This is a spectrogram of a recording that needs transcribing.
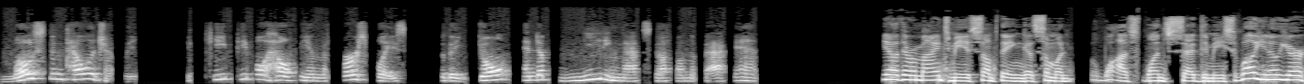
most intelligently to keep people healthy in the first place so they don't end up needing that stuff on the back end. You know, that reminds me of something someone once said to me. Said, "Well, you know, you're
